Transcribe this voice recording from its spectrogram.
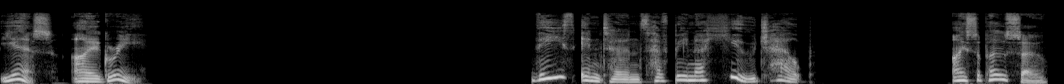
Yes, I agree. These interns have been a huge help. I suppose so.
